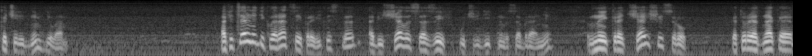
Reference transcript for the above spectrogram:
к очередным делам. Официальная декларация правительства обещала созыв учредительного собрания в наикратчайший срок, который, однако,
